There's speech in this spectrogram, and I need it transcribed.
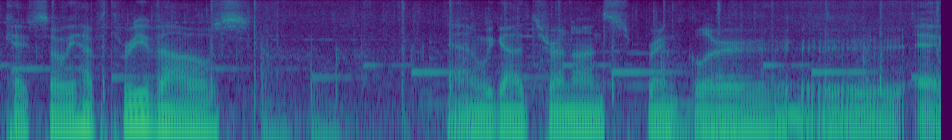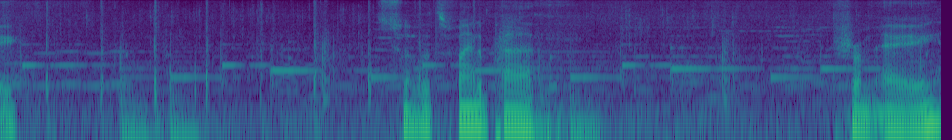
Okay, so we have three valves. And we gotta turn on sprinkler A. So let's find a path from A.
